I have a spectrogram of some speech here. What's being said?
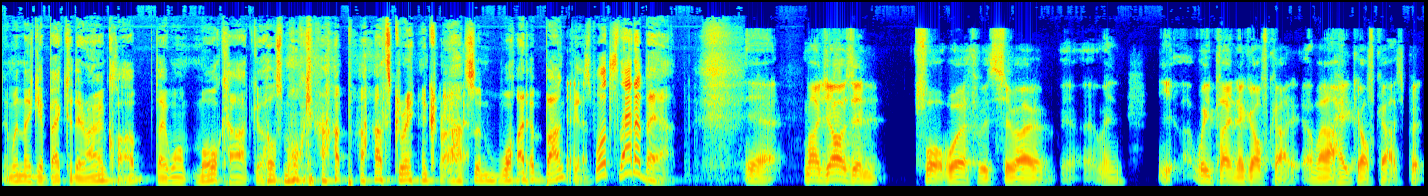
And when they get back to their own club, they want more cart girls, more cart paths, greener grass, and wider bunkers. What's that about? Yeah. Mind you, I was in Fort Worth with Sue I mean, we played in a golf cart. I mean, I hate golf carts, but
